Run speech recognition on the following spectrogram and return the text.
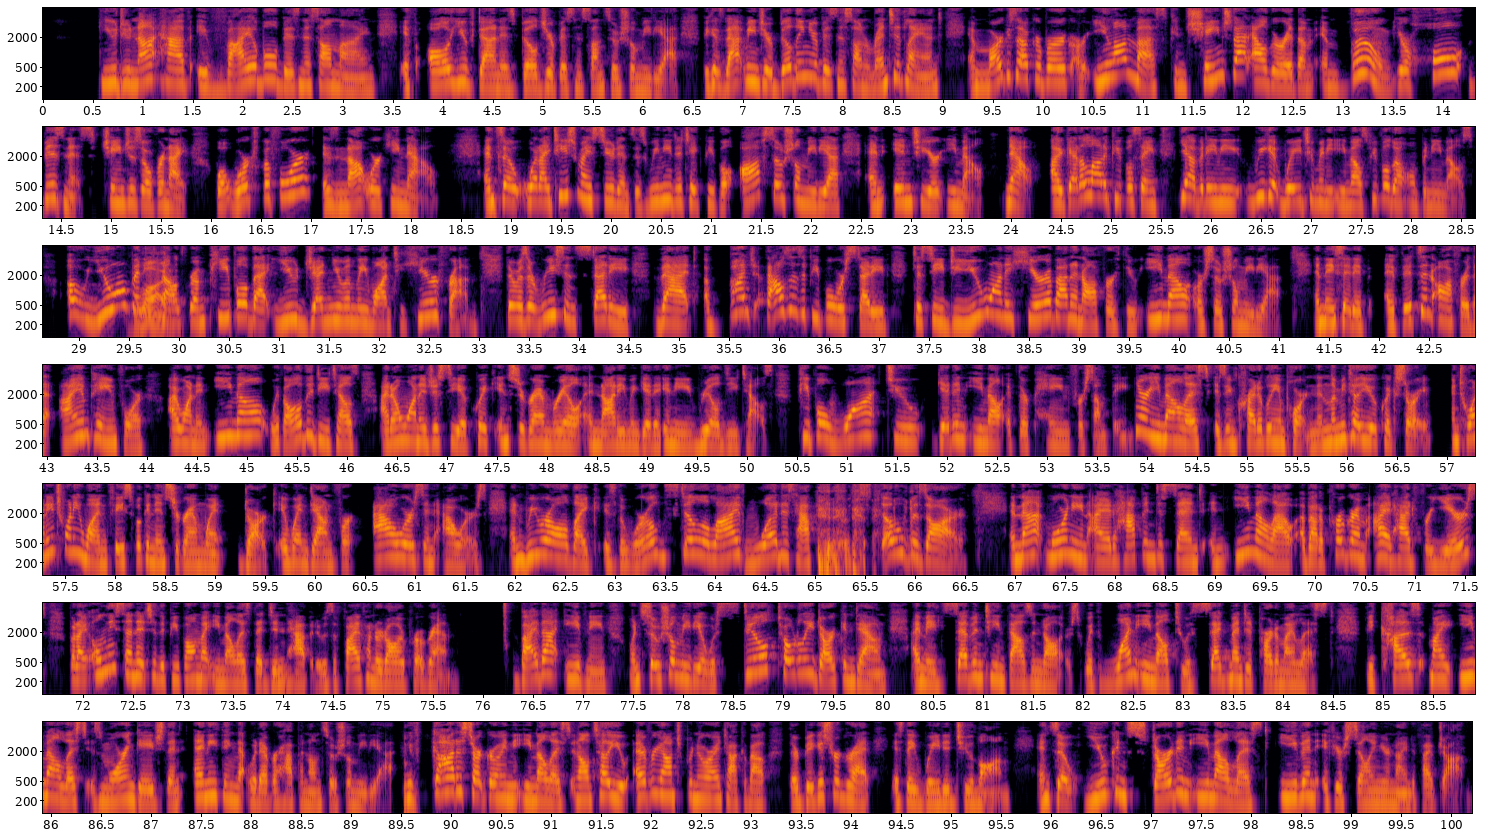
You do not have a viable business online if all you've done is build your business on social media, because that means you're building your business on rented land and Mark Zuckerberg or Elon Musk can change that algorithm and boom, your whole business changes overnight. What worked before is not working now. And so what I teach my students is we need to take people off social media and into your email. Now, I get a lot of people saying, yeah, but Amy, we get way too many emails. People don't open emails. Oh, you open Why? emails from people that you genuinely want to hear from. There was a recent study that a bunch, thousands of people were studied to see, do you want to hear about an offer through email or social media? And they said, if, if it's an offer that I am paying for, I want an email with all the details. I don't want to just see a quick Instagram reel and not even get any real details. People want to get an email if they're paying for something. Your email email list is incredibly important. And let me tell you a quick story. In 2021, Facebook and Instagram went dark. It went down for hours and hours. And we were all like, is the world still alive? What is happening? It was so bizarre. And that morning I had happened to send an email out about a program I had had for years, but I only sent it to the people on my email list that didn't have it. It was a $500 program. By that evening, when social media was still totally darkened down, I made $17,000 with one email to a segmented part of my list because my email list is more engaged than anything that would ever happen on social media. You've got to start growing the email list. And I'll tell you, every entrepreneur I talk about, their biggest regret is they waited too long. And so you can start an email list even if you're still in your nine to five job.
